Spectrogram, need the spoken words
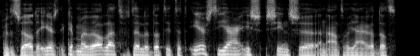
Het is wel de eerste. Ik heb me wel laten vertellen dat dit het eerste jaar is sinds eh, een aantal jaren dat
